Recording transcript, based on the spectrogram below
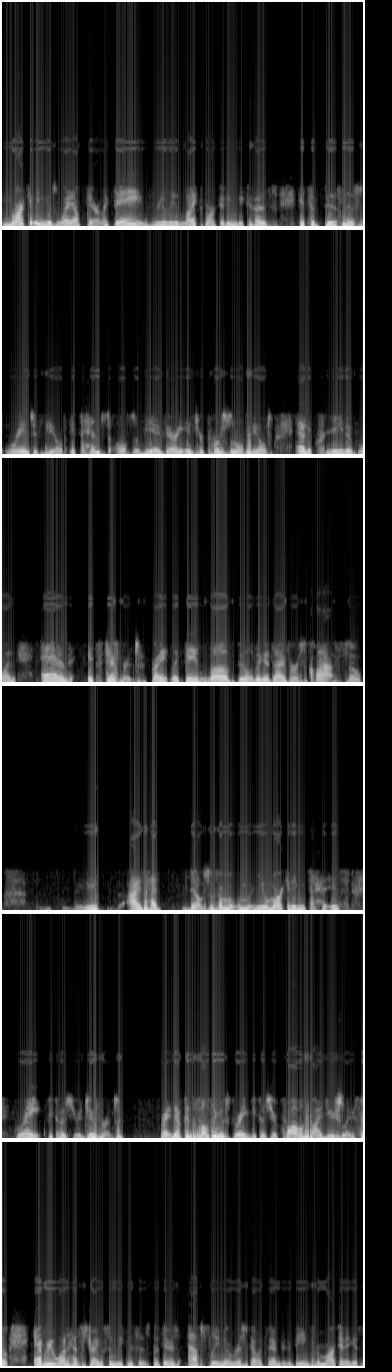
Marketing is way up there. Like they really like marketing because it's a business oriented field. It tends to also be a very interpersonal field and a creative one and it's different, right? Like they love building a diverse class. So I've had no, so from you know marketing is great because you're different right? Now consulting is great because you're qualified usually. So everyone has strengths and weaknesses, but there's absolutely no risk, Alexander, to being for marketing. It's,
